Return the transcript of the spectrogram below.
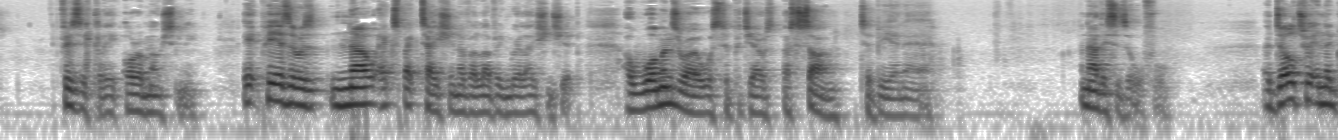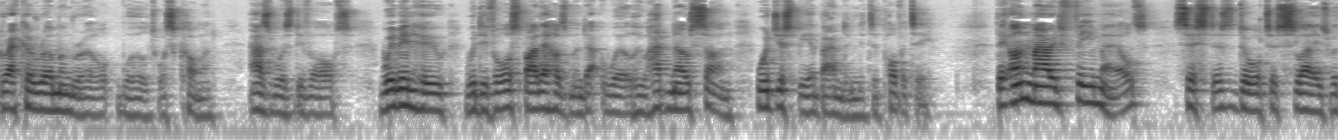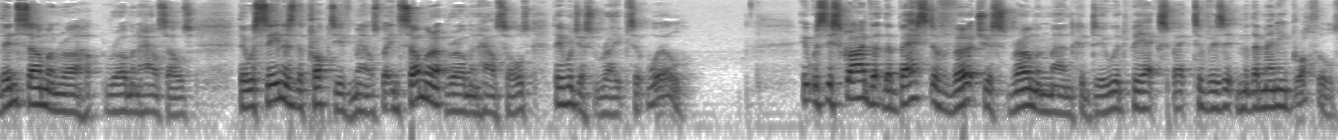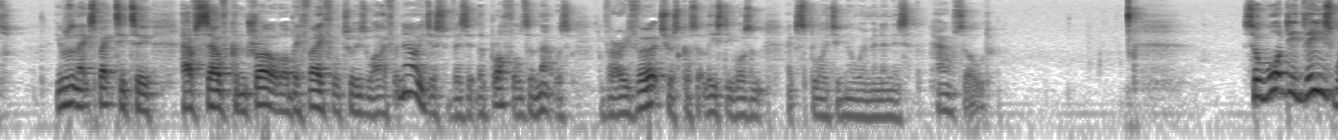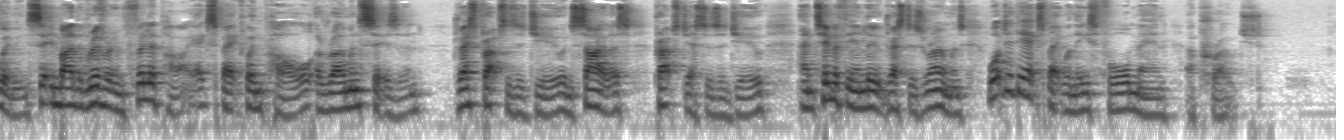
physically or emotionally. It appears there was no expectation of a loving relationship. A woman's role was to produce a son to be an heir. And now this is awful. Adultery in the Greco Roman world was common, as was divorce. Women who were divorced by their husband at will, who had no son, would just be abandoned into poverty. The unmarried females, sisters, daughters, slaves within some Roman households they were seen as the property of males, but in some Roman households, they were just raped at will. It was described that the best a virtuous Roman man could do would be expect to visit the many brothels. He wasn't expected to have self control or be faithful to his wife. And now he just visit the brothels, and that was very virtuous because at least he wasn't exploiting the women in his household. So, what did these women sitting by the river in Philippi expect when Paul, a Roman citizen, dressed perhaps as a Jew, and Silas, perhaps just as a Jew, and Timothy and Luke dressed as Romans, what did they expect when these four men approached?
